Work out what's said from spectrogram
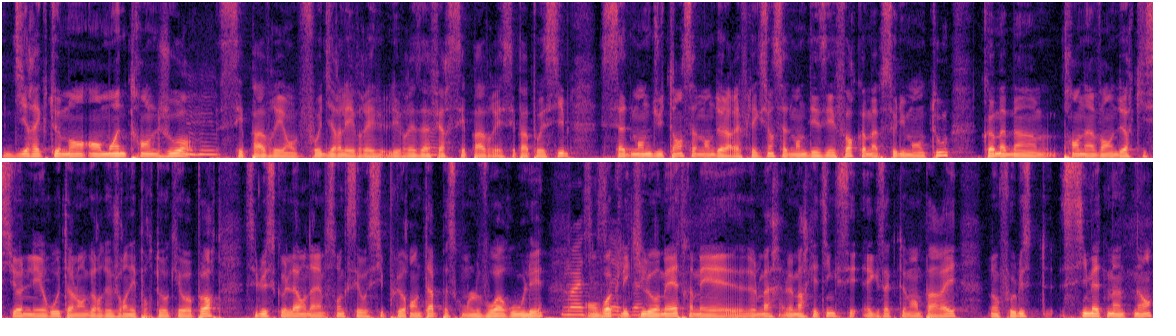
directement en moins de 30 jours. Mhm. c'est pas vrai il faut dire les vrais les vraies affaires c'est pas vrai c'est pas possible. Ça demande du temps ça demande de la réflexion ça demande des efforts comme absolument tout. Comme eh ben prendre un vendeur qui sillonne les routes à longueur de journée pour toquer aux portes c'est juste que là on a l'impression que c'est aussi plus rentable parce qu'on le voit rouler. On voit que les kilomètres mais le, le marketing c'est exactement pareil. Donc faut juste s'y mettre maintenant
